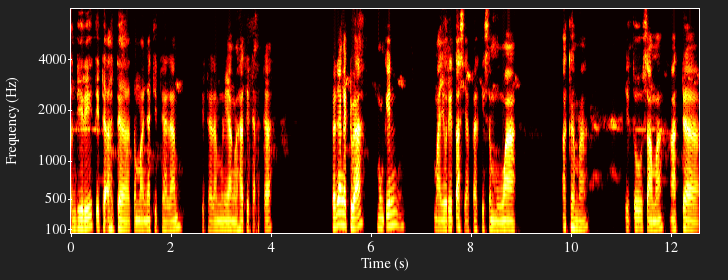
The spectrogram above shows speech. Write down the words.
Sendiri tidak ada temannya di dalam di dalam liang lahat tidak ada. Dan yang kedua mungkin mayoritas ya bagi semua agama itu sama ada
